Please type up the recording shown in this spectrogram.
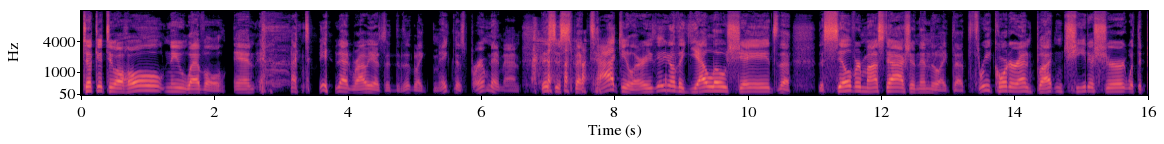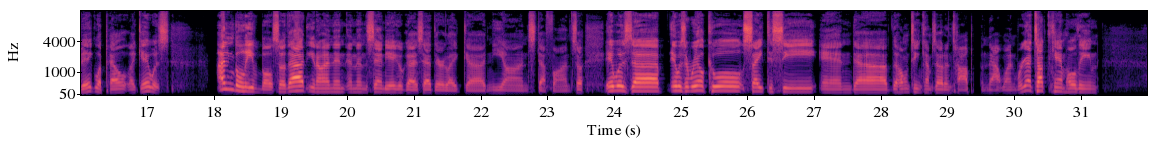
took it to a whole new level. And I tweeted at Robbie, I said, like, make this permanent, man. This is spectacular. you know, the yellow shades, the the silver mustache, and then the like the three quarter end button cheetah shirt with the big lapel. Like it was unbelievable. So that you know, and then and then the San Diego guys had their like uh, neon stuff on. So it was uh, it was a real cool sight to see, and uh, the home team comes out on top on that one. We're gonna talk to Cam Holding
